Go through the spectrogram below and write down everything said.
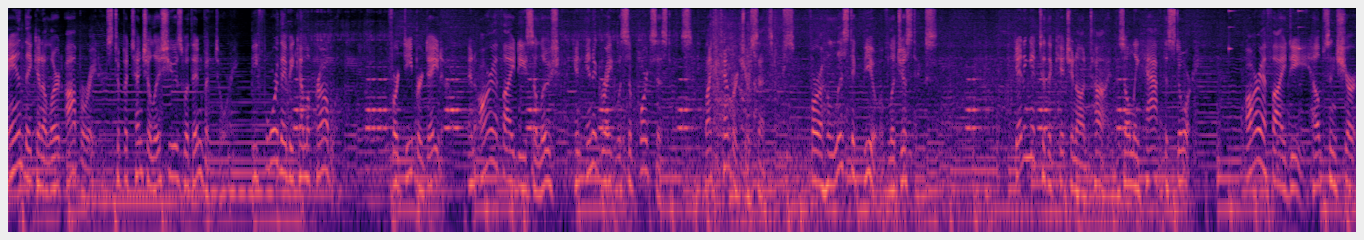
And they can alert operators to potential issues with inventory before they become a problem. For deeper data, an RFID solution can integrate with support systems like temperature sensors for a holistic view of logistics. Getting it to the kitchen on time is only half the story. RFID helps ensure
